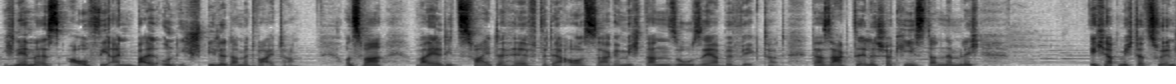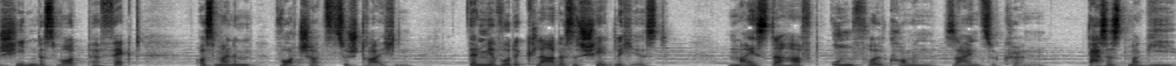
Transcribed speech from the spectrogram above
Ich nehme es auf wie einen Ball und ich spiele damit weiter. Und zwar, weil die zweite Hälfte der Aussage mich dann so sehr bewegt hat. Da sagte Alicia Keys dann nämlich, ich habe mich dazu entschieden, das Wort perfekt aus meinem Wortschatz zu streichen. Denn mir wurde klar, dass es schädlich ist, meisterhaft unvollkommen sein zu können. Das ist Magie.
